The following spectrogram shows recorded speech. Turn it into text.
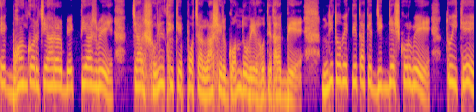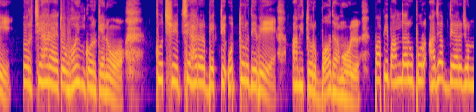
এক ভয়ঙ্কর চেহারার ব্যক্তি আসবে, যার শরীর থেকে পচা লাশের গন্ধ বের হতে থাকবে। মৃত ব্যক্তি তাকে জিজ্ঞেস করবে, তুই কে? তোর চেহারা এত ভয়ঙ্কর কেন? কুৎসিত চেহারার ব্যক্তি উত্তর দেবে, আমি তোর বদ আমল পাপি বান্দার উপর আজাব দেওয়ার জন্য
